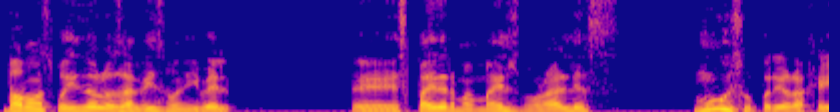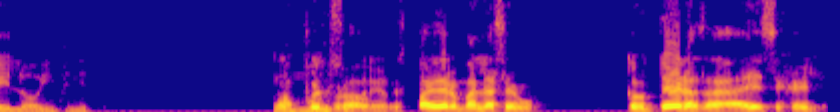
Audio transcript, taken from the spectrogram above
Vamos poniéndolos al mismo nivel. Eh, Spider-Man Miles Morales muy superior a Halo Infinite. No, Muy pues, bro, superior. Spider-Man le hace tonteras a, a ese Halo.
